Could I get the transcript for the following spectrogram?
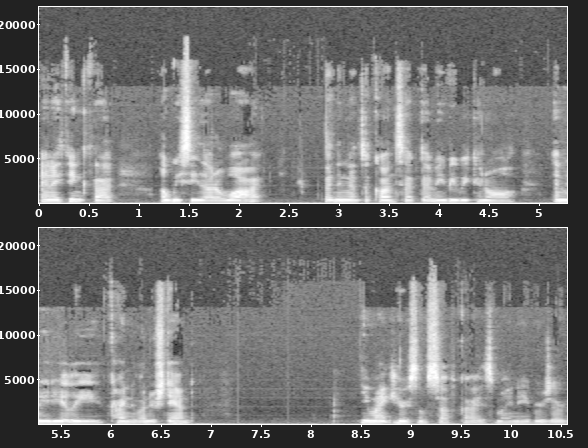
And I think that uh, we see that a lot. I think that's a concept that maybe we can all immediately kind of understand. You might hear some stuff, guys. My neighbors are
